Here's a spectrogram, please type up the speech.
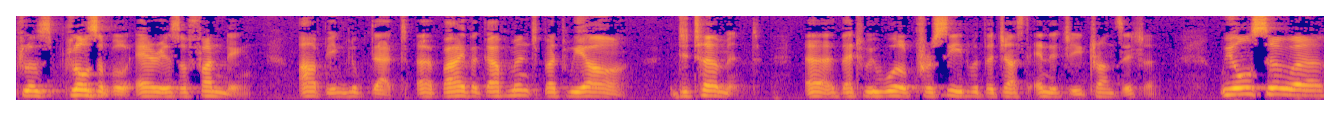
plausible areas of funding are being looked at uh, by the government, but we are determined uh, that we will proceed with the just energy transition. We also uh,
